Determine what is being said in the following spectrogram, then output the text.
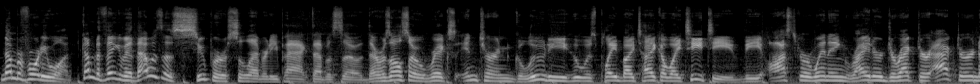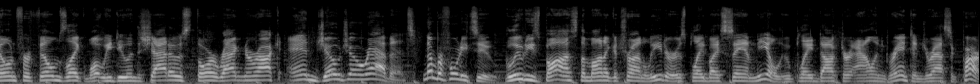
Number 41. Come to think of it, that was a super celebrity packed episode. There was also Rick's intern Glootie, who was played by Taika Waititi, the Oscar winning writer, director, actor known for films like What We Do in the Shadows, Thor Ragnarok, and Jojo Rabbit. Number 42. Glootie's boss, the Monogatron leader, is played by Sam Neill, who played Dr. Alan Grant in Jurassic Park.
